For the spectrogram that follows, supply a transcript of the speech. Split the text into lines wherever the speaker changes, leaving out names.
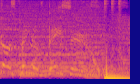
Migos bring the bass in.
